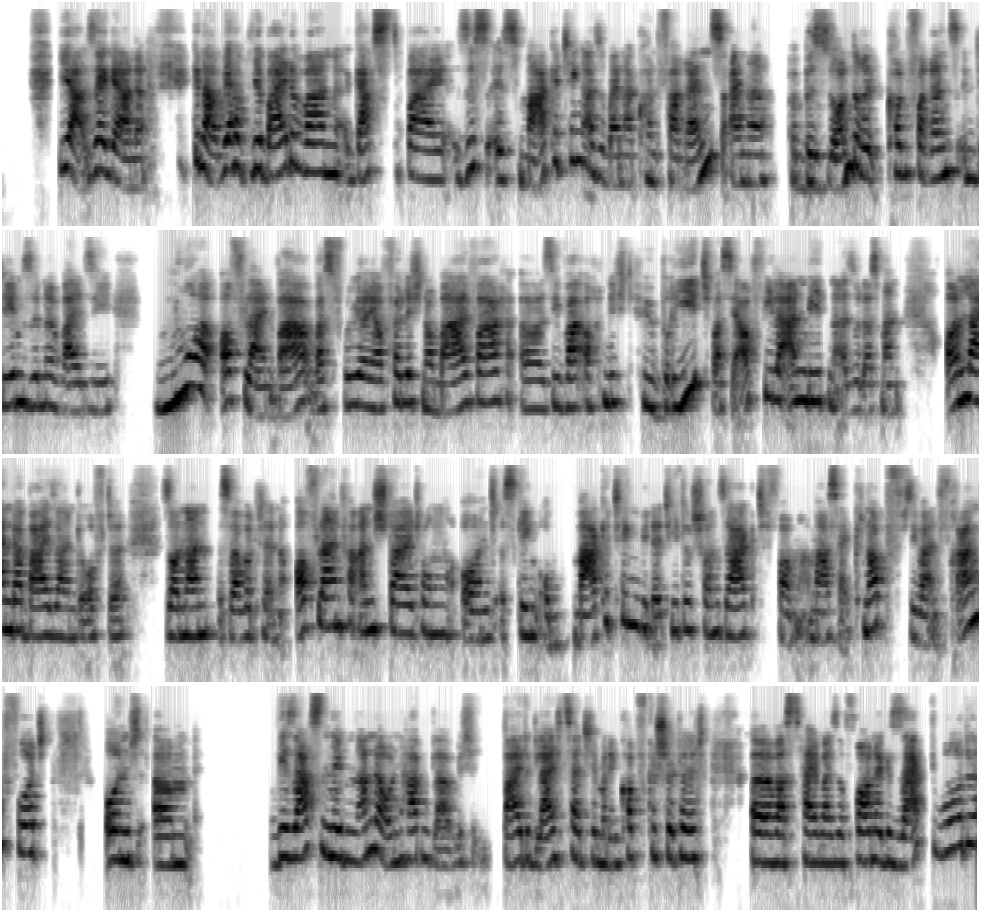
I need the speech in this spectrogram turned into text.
Ja, sehr gerne. Genau, wir, wir beide waren Gast bei This is Marketing, also bei einer Konferenz, eine besondere Konferenz in dem Sinne, weil sie nur offline war, was früher ja völlig normal war. Äh, sie war auch nicht hybrid, was ja auch viele anbieten, also dass man online dabei sein durfte, sondern es war wirklich eine Offline-Veranstaltung und es ging um Marketing, wie der Titel schon sagt, vom Marcel Knopf. Sie war in Frankfurt und ähm, wir saßen nebeneinander und haben, glaube ich, beide gleichzeitig immer den Kopf geschüttelt, äh, was teilweise vorne gesagt wurde,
